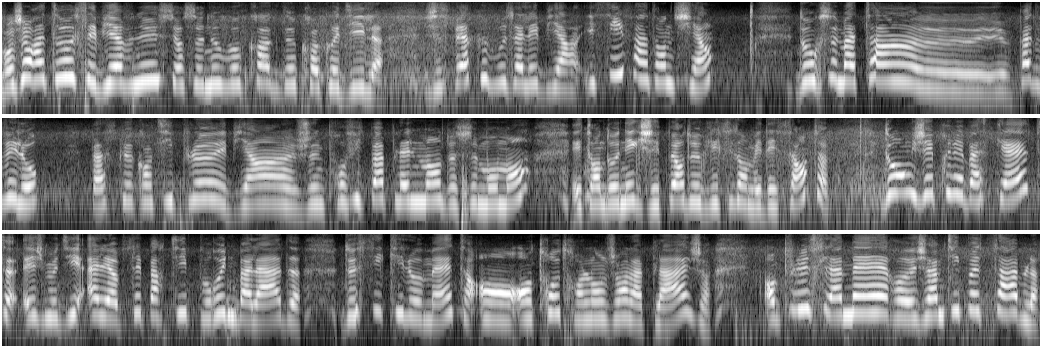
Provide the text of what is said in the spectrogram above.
Bonjour à tous et bienvenue sur ce nouveau croc de crocodile. J'espère que vous allez bien. Ici, un temps de chien. Donc ce matin, euh, pas de vélo. Parce que quand il pleut, eh bien, je ne profite pas pleinement de ce moment, étant donné que j'ai peur de glisser dans mes descentes. Donc j'ai pris mes baskets et je me dis, allez hop, c'est parti pour une balade de 6 km, entre autres en longeant la plage. En plus, la mer, euh, j'ai un petit peu de sable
